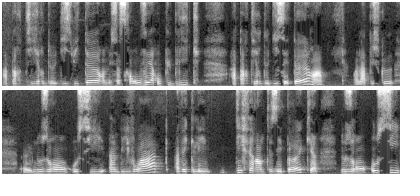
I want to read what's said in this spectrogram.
à partir de 18h, mais ça sera ouvert au public à partir de 17h. Voilà, puisque euh, nous aurons aussi un bivouac avec les différentes époques. Nous aurons aussi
